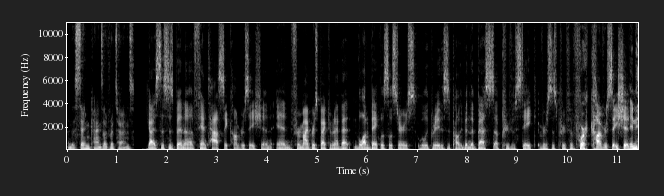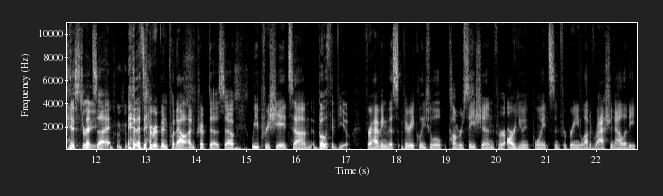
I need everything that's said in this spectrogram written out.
and the same kinds of returns. Guys, this has been a fantastic conversation. And from my perspective, and I bet a lot of Bankless listeners will agree, this has probably been the best uh, proof of stake versus proof of work conversation in history that's, uh, that's ever been put out on crypto. So we appreciate um, both of you for having this very collegial conversation, for arguing points, and for bringing a lot of rationality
